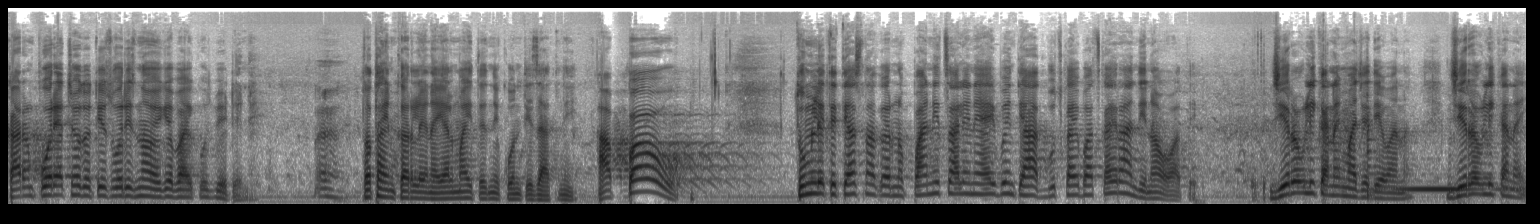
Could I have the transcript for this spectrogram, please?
कारण पोऱ्या होतो तीस वरीच नाव गे बायकोच भेटे नाही. तथाईन करले नाही याला माहितच नाही कोणती जात नाही. आपाव तुमले ते त्याच ना करणं पाणी चाले नाही आई बहीण ते हात बुच काय बाच काय रांधी नाव हो ते जिरवली का नाही माझ्या देवानं? जिरवली का नाही?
